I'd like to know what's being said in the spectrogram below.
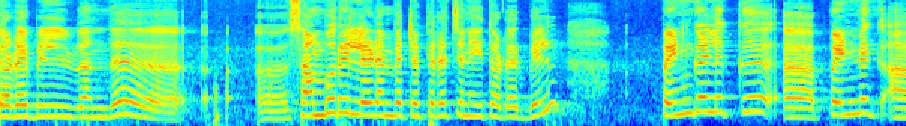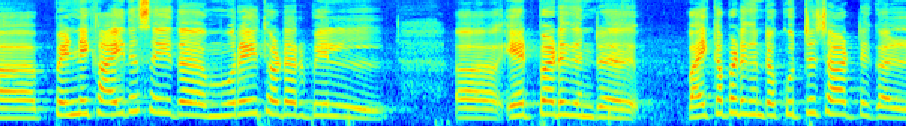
தொடர்பில் வந்து சம்பூரில் இடம்பெற்ற பிரச்சனை தொடர்பில் பெண்களுக்கு பெண்ணு பெண்ணுக்கு பெண்ணை கைது செய்த முறை தொடர்பில் ஏற்படுகின்ற வைக்கப்படுகின்ற குற்றச்சாட்டுகள்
